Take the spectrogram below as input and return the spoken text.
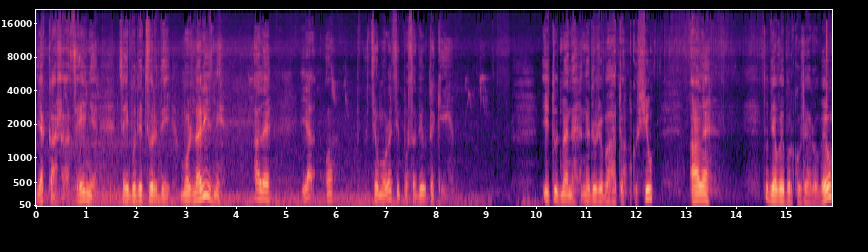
як каша, а цей ні, цей буде твердий. Можна різні, але я о, в цьому році посадив такий. І тут в мене не дуже багато кущів, але тут я виборку вже робив.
